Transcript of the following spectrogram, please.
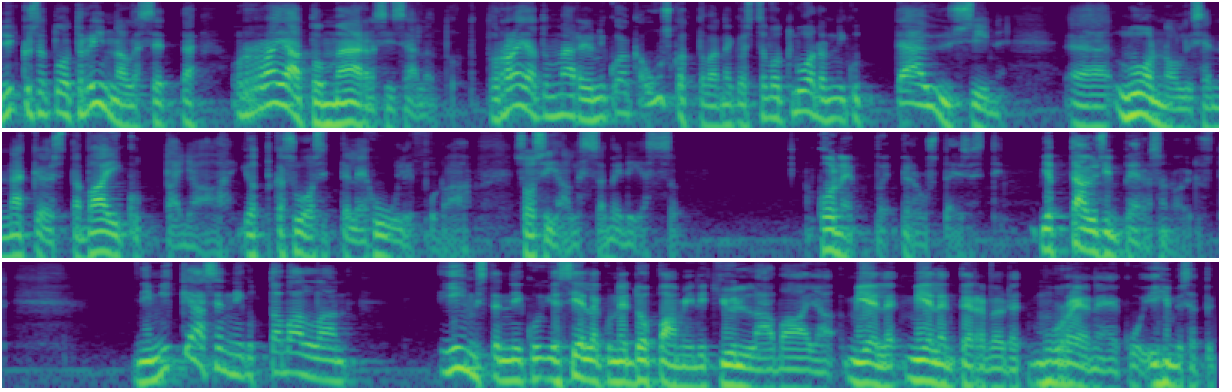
Nyt kun sä tuot rinnalle se, että on rajaton määrä sisällöntuotantoa, rajaton määrä on niin kuin aika uskottavan näköistä, sä voit luoda niin kuin täysin äh, luonnollisen näköistä vaikuttajaa, jotka suosittelee huulipunaa sosiaalisessa mediassa koneperusteisesti ja täysin personoidusti. Niin mikä sen niinku tavallaan ihmisten, niinku, ja siellä kun ne dopamiinit jyllää vaan ja miele, mielenterveydet murenee, kun ihmiset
